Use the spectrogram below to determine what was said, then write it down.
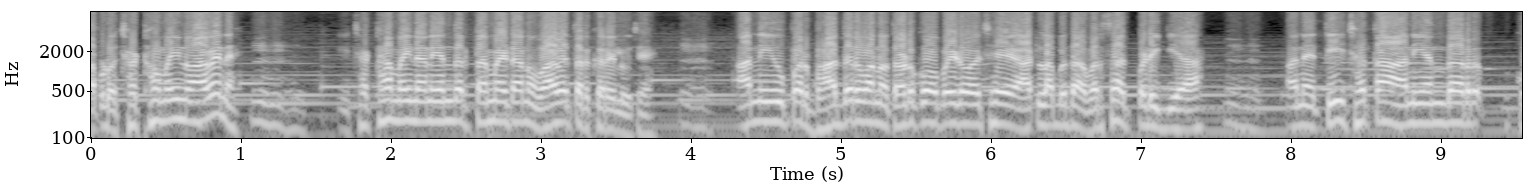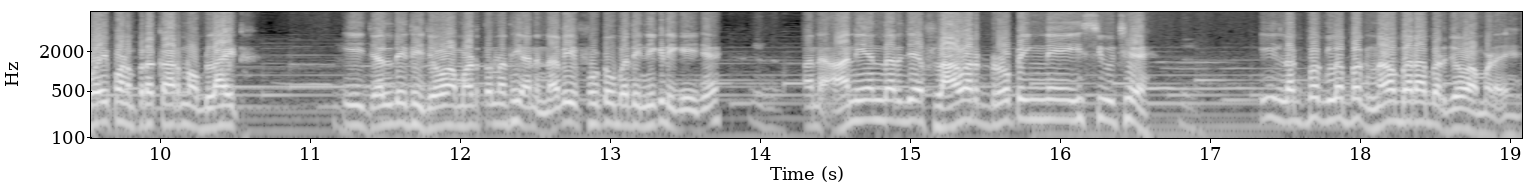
આપણો છઠ્ઠો મહિનો આવે ને એ છઠ્ઠા મહિનાની અંદર ટમેટાનું વાવેતર કરેલું છે. આની ઉપર ભાદરવાનો તડકો પડ્યો છે આટલા બધા વરસાદ પડી ગયા. અને તે છતાં આની અંદર કોઈ પણ પ્રકારનો બ્લાઇટ એ જલ્દીથી જોવા મળતો નથી અને નવી ફોટો બધી નીકળી ગઈ છે. અને આની અંદર જે ફ્લાવર ડ્રોપિંગ ને ઇસ્યુ છે એ લગભગ લગભગ ન બરાબર જોવા મળે છે.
